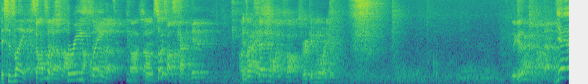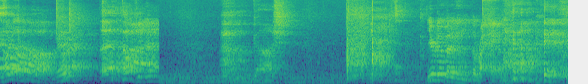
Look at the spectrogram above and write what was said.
This is like Sauce it up. three Sauce it plates. up. Sauce it. Soy sauce is kind of good. It's like Szechuan sauce. Rick and Morty. Is it good? Actually, not that bad. Yes. Oh, Gosh. You were doing better than the right hand.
